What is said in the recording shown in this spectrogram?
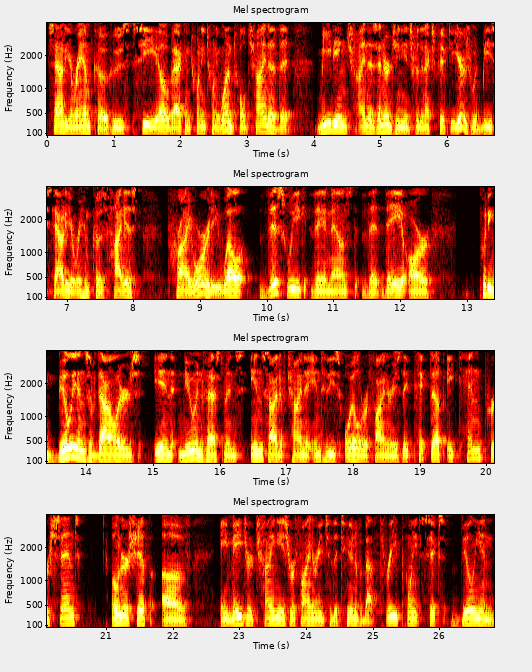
Saudi Aramco whose CEO back in 2021 told China that meeting China's energy needs for the next 50 years would be Saudi Aramco's highest priority. Well, this week they announced that they are putting billions of dollars in new investments inside of China into these oil refineries. They picked up a 10% ownership of a major Chinese refinery to the tune of about $3.6 billion.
